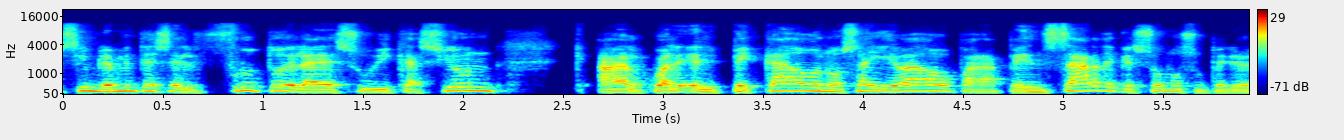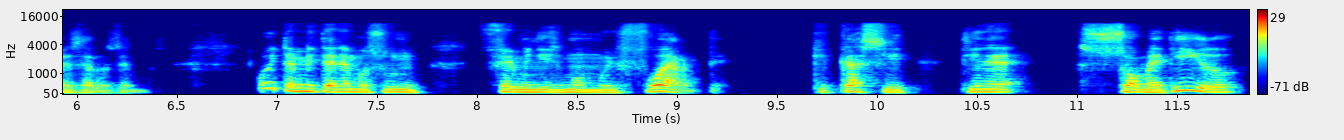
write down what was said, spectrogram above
simplemente es el fruto de la desubicación al cual el pecado nos ha llevado para pensar de que somos superiores a los demás. Hoy también tenemos un feminismo muy fuerte, que casi tiene sometido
